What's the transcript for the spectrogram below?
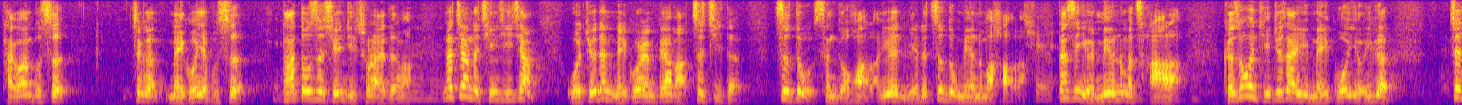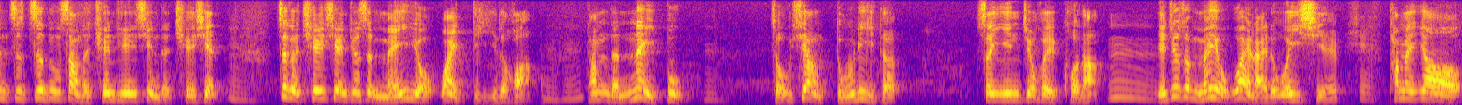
台湾不是，这个美国也不是，它都是选举出来的嘛。那这样的情形下，我觉得美国人不要把自己的制度升格化了，因为你的制度没有那么好了，但是也没有那么差了。可是问题就在于美国有一个政治制度上的先天性的缺陷，这个缺陷就是没有外敌的话，他们的内部走向独立的声音就会扩大。嗯，也就是说没有外来的威胁，是他们要。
